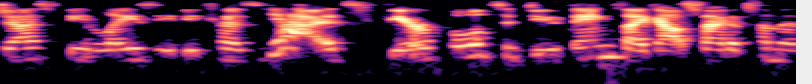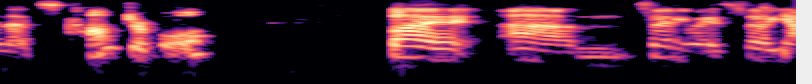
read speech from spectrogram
just be lazy because, yeah, it's fearful to do things like outside of something that's comfortable. but um, so anyways so yeah,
